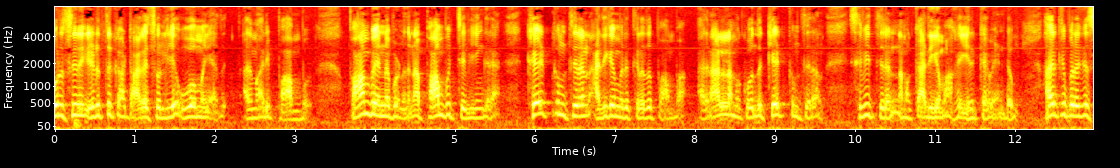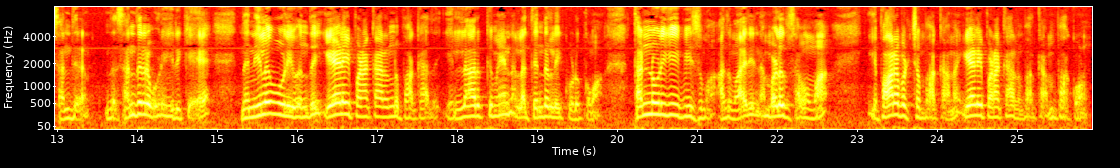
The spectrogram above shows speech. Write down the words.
ஒரு சிறு எடுத்துக்காட்டாக சொல்லிய உவமை அது. அது மாதிரி பாம்பு. பாம்பு என்ன பண்ணுதுன்னா பாம்பு செவிங்கிற. கேட்கும் திறன் அதிகம் இருக்கிறது பாம்பா. அதனால் நமக்கு வந்து கேட்கும் திறன் செவித்திறன் நமக்கு அதிகமாக இருக்க வேண்டும். அதற்கு பிறகு சந்திரன். இந்த சந்திர ஒளி இருக்கே இந்த நிலவு ஒளி வந்து ஏழை பணக்காரன்னு பார்க்காது. எல்லாருக்குமே நல்ல தென்றலை கொடுக்குமா. தன்னொழியை வீசுமா. அது மாதிரி நம்மளும் சமமாக பாரபட்சம் பார்க்காம ஏழை பணக்காரன் பார்க்காம பார்க்கணும்.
